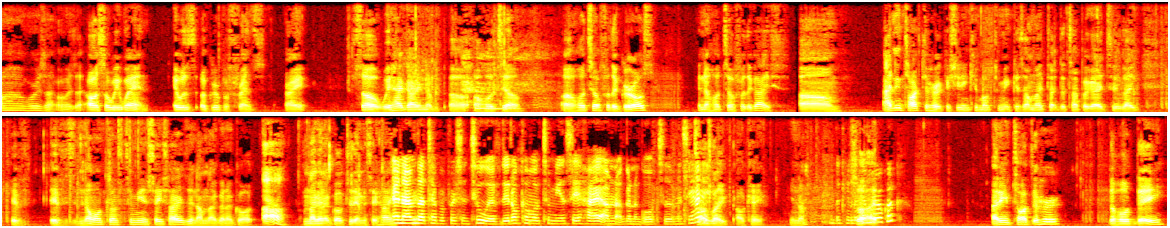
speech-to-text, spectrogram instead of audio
uh, where is that? Where was that? Oh, so we went. It was a group of friends, right? So we had gotten a a, a hotel, a hotel for the girls, and a hotel for the guys. Um, I didn't talk to her because she didn't come up to me because I'm like the type of guy to like, if if no one comes to me and says hi, then I'm not gonna go. Ah, I'm not gonna go up to them and say hi. And I'm that type of person too. If they don't come up to me and say hi, I'm not gonna go up to them and say So hi. I was like, okay, you know. okay, look so at I- real quick. I didn't talk to her the whole day,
